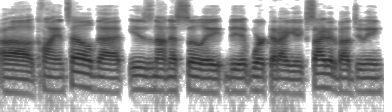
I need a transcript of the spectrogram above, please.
uh clientele that is not necessarily the work that I get excited about doing.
